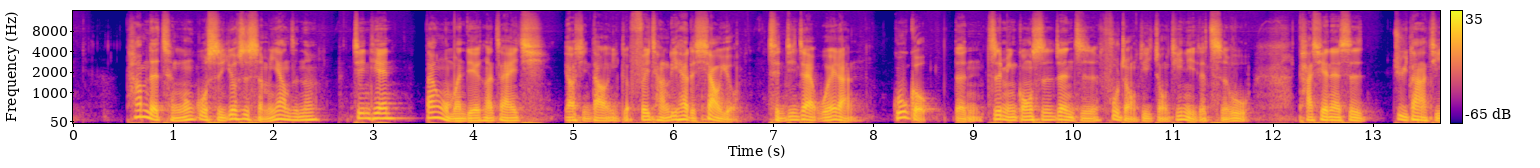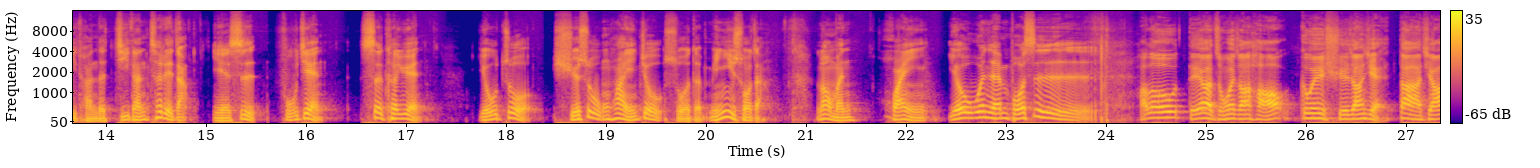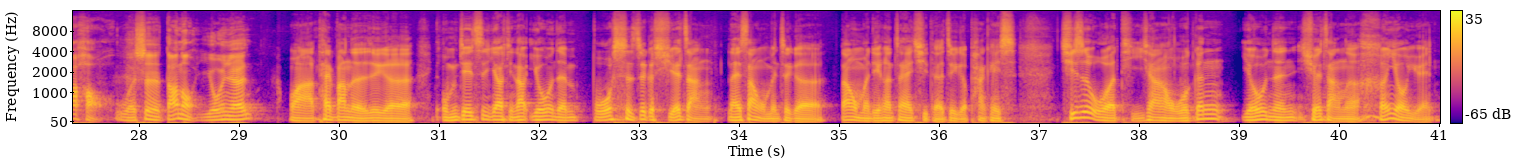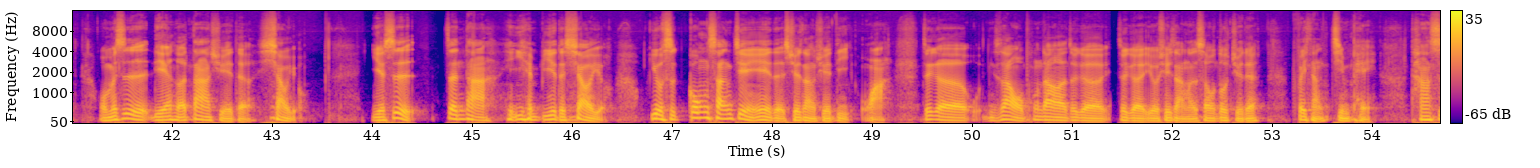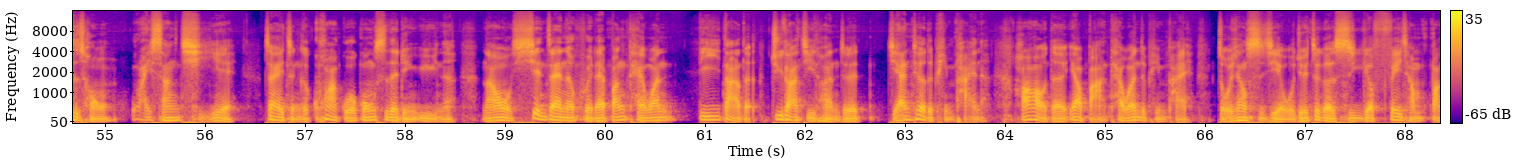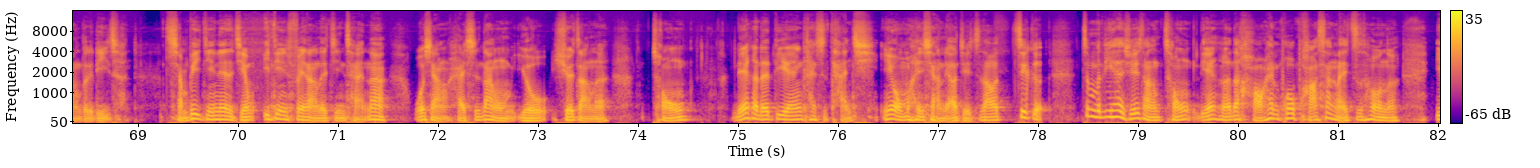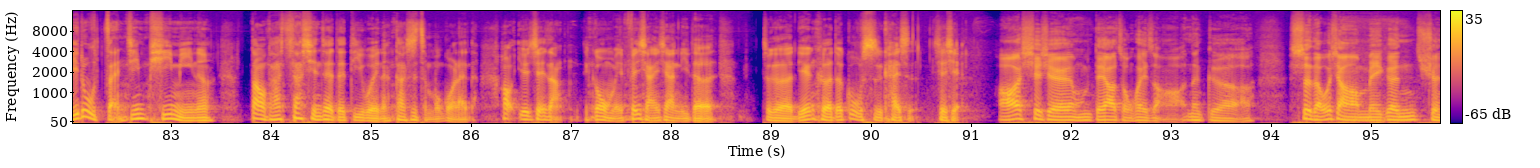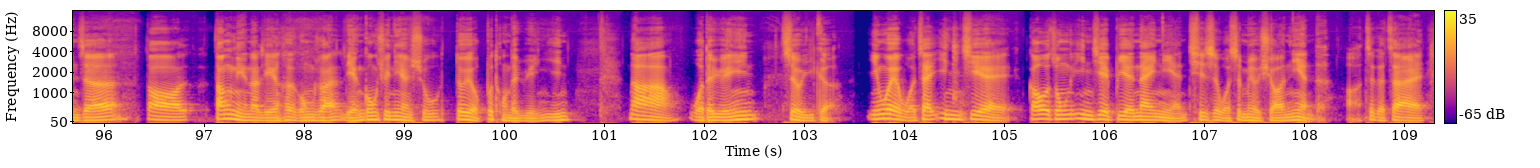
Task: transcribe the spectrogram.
他们的成功故事又是什么样子呢？今天，当我们联合在一起，邀请到一个非常厉害的校友，曾经在微软、Google 等知名公司任职副总及总经理的职务，他现在是。巨大集团的集团策略长，也是福建社科院游作学术文化研究所的名誉所长。让我们欢迎尤文仁博士。Hello，德亚总会长好，各位学长姐大家好，我是 Dano 尤文仁。哇，太棒了！这个我们这次邀请到尤文仁博士这个学长来上我们这个，当我们联合在一起的这个 p a c k a g e 其实我提一下啊，我跟尤文仁学长呢很有缘。我们是联合大学的校友，也是正大 EMBA 的校友，又是工商建业的学长学弟。哇，这个你知道，我碰到这个这个有学长的时候，都觉得非常敬佩。他是从外商企业，在整个跨国公司的领域呢，然后现在呢回来帮台湾第一大的巨大集团这个捷安特的品牌呢，好好的要把台湾的品牌走向世界。我觉得这个是一个非常棒的历程。想必今天的节目一定非常的精彩。那我想还是让我们由学长呢，从联合的 DNA 开始谈起，因为我们很想了解，知道这个这么厉害的学长从联合的好汉坡爬上来之后呢，一路斩荆披靡呢，到他他现在的地位呢，他是怎么过来的？好，尤学长你跟我们分享一下你的这个联合的故事，开始，谢谢。好，谢谢我们德亚总会长啊。那个是的，我想每个人选择到。当年的联合工专、联工去念书都有不同的原因。那我的原因只有一个，因为我在应届高中应届毕业那一年，其实我是没有学校念的啊。这个在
